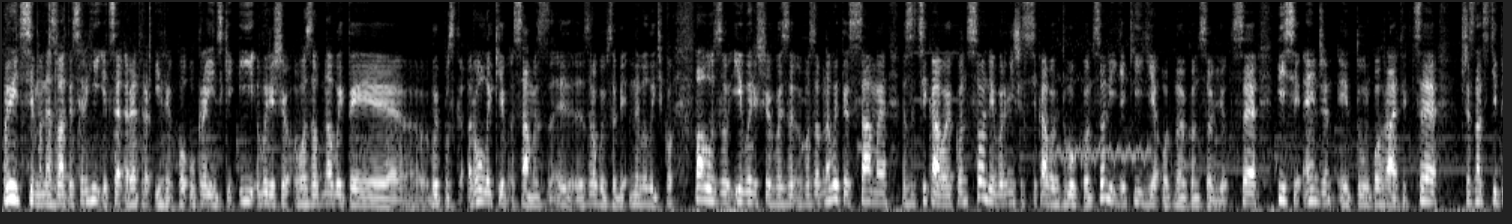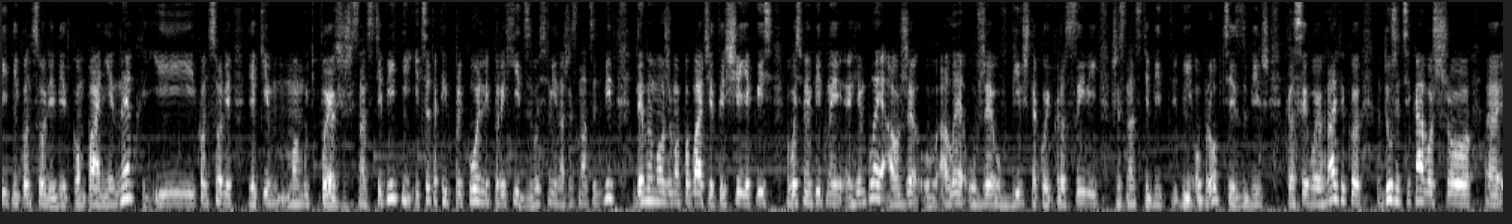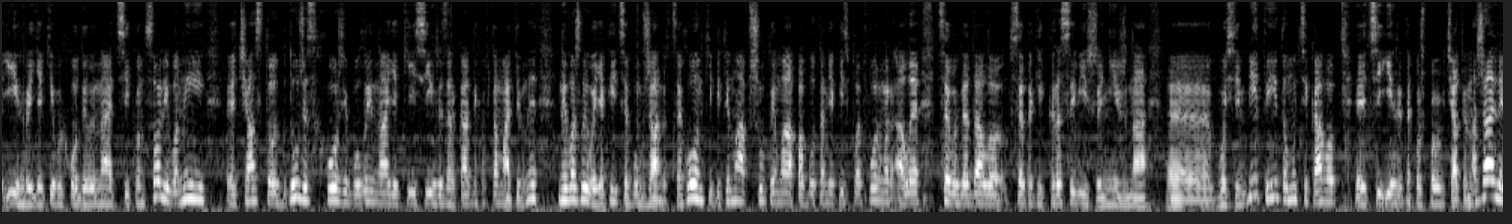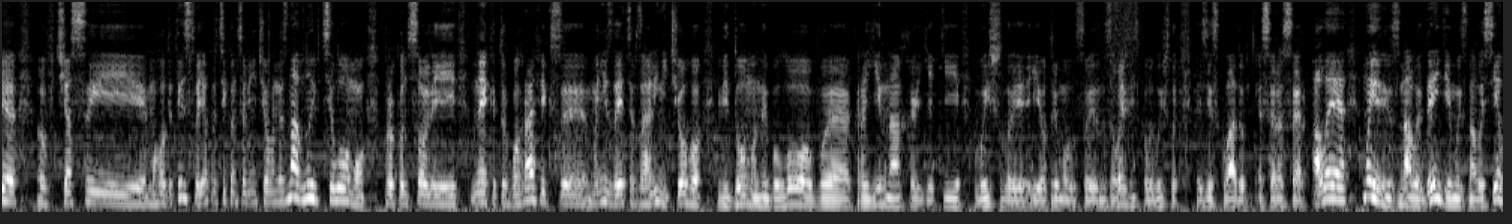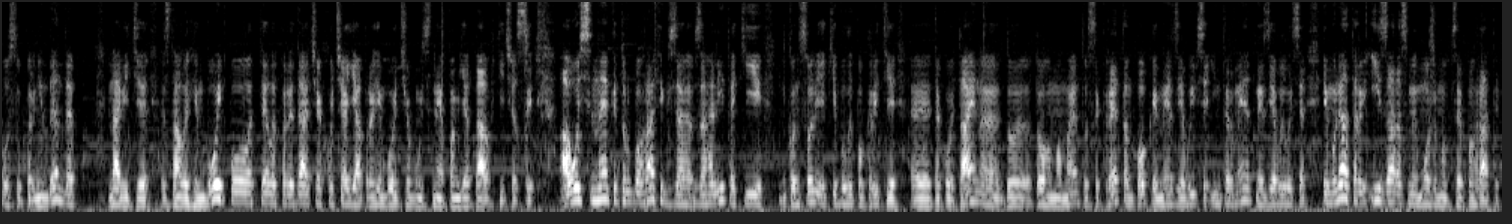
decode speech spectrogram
Привіт всім, мене звати Сергій, і це ретро ігри по-українськи. І вирішив возобновити випуск роликів. Саме з- е, зробив собі невеличку паузу і вирішив воз- возобновити саме з цікавої консолі, верніше з цікавих двох консолей, які є одною консолью. Це PC Engine і TurboGrafx. Це 16-бітні консолі від компанії NEC і консолі, які, мабуть, перші 16-бітні, і це такий прикольний перехід з 8 на 16 біт, де ми можемо побачити ще якийсь 8-бітний геймплей, а вже але вже в більш такій красивій 16-бітній обробці з більш красивою графікою. Дуже цікаво, що е, ігри, які виходили на ці консолі, вони е, часто дуже схожі були на якісь ігри з аркадних автоматів. Не, неважливо, який це був жанр. Це гонки, бітемап, шутемап або там якийсь платформер, але це виглядало все-таки красивіше, ніж на е, 8 біт, і тому цікаво е, ці ігри також повивчати. На жаль, е, в часи мого дитинства я про ці консолі нічого не знав. Ну і в цілому про консолі NEC і TurboGrafx, е, мені здається, взагалі нічого відомо не було в е, країнах, які вийшли і отримували свою незалежність, коли вийшли зі складу СРСР. Але ми знали Денді, ми знали Sega, Super Nintendo, навіть е, знали геймбой по телепередачах, хоча я про геймбой чомусь не пам'ятав в ті часи. А ось NEC і TurboGrafx взагалі такі консолі, які були покриті е, такою тайною до того моменту, секретом, поки не з'явився інтернет, не з'явилися емулятори, і зараз ми можемо в це пограти.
